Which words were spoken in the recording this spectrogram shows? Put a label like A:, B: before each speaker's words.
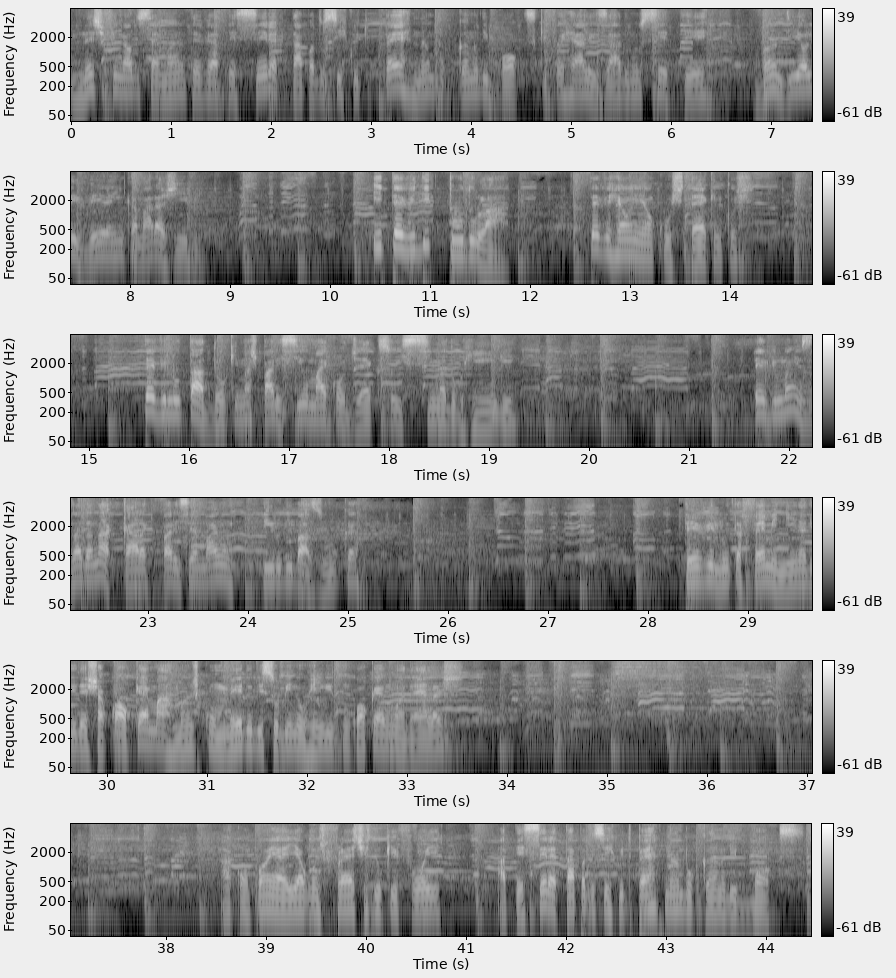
A: Neste final de semana teve a terceira etapa do circuito pernambucano de boxe, que foi realizado no CT Vandi Oliveira em Camaragibe. E teve de tudo lá. Teve reunião com os técnicos, teve lutador que mais parecia o Michael Jackson em cima do ringue. Teve mãozada na cara que parecia mais um tiro de bazuca. Teve luta feminina de deixar qualquer marmanjo com medo de subir no ringue com qualquer uma delas. Acompanhe aí alguns flashes do que foi a terceira etapa do circuito pernambucano de boxe.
